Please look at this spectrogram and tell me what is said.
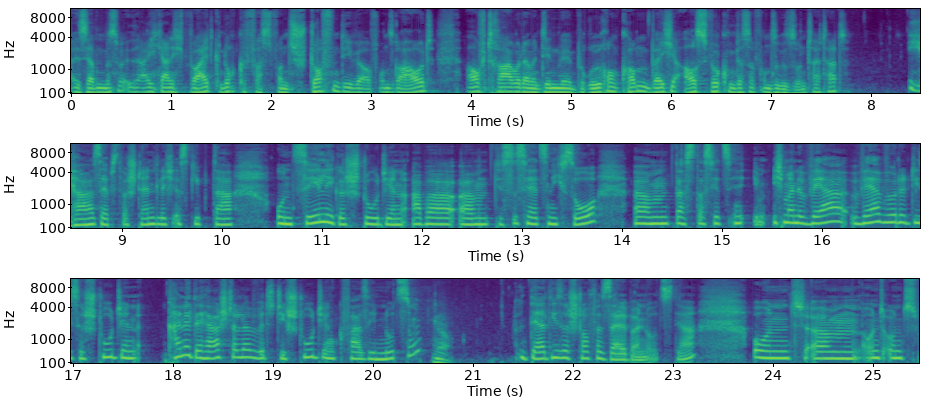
ist ja müssen wir eigentlich gar nicht weit genug gefasst von Stoffen, die wir auf unserer Haut auftragen oder mit denen wir in Berührung kommen, welche Auswirkungen das auf unsere Gesundheit hat? Ja, selbstverständlich. Es gibt da unzählige Studien, aber ähm, das ist ja jetzt nicht so, ähm, dass das jetzt, ich meine, wer, wer würde diese Studien, keine der Hersteller wird die Studien quasi nutzen. Ja der diese Stoffe selber nutzt, ja. Und, ähm, und, und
